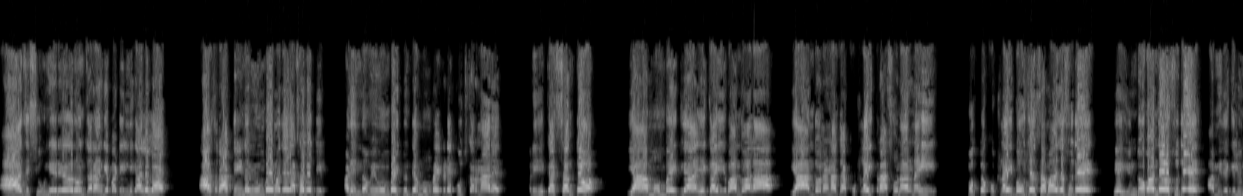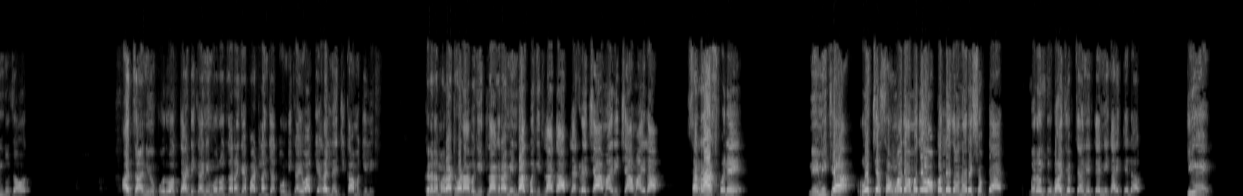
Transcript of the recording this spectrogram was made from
आज शिवनेरीवरून जरांगे पाटील निघालेले आहेत. आज रात्री नवी मुंबईमध्ये दाखल होतील. आणि नवी मुंबईतून ते मुंबईकडे कूच करणार आहेत. आणि एकच सांगतो या मुंबईतल्या एकाही बांधवाला या आंदोलनाचा कुठलाही त्रास होणार नाही. मग तो कुठलाही बहुजन समाज असू दे हे हिंदू बांधव असू दे आम्ही देखील हिंदूच आहोत. आज जाणीवपूर्वक त्या ठिकाणी मनोज जरांगे पाटलांच्या तोंडी काही वाक्य घालण्याची कामं केली. खरं तर मराठवाडा बघितला ग्रामीण भाग बघितला तर आपल्याकडे चहा मारी चहा मायला सर्रासपणे नेहमीच्या रोजच्या संवादामध्ये वापरले जाणारे शब्द आहेत. परंतु भाजपच्या नेत्यांनी काय केलं? की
